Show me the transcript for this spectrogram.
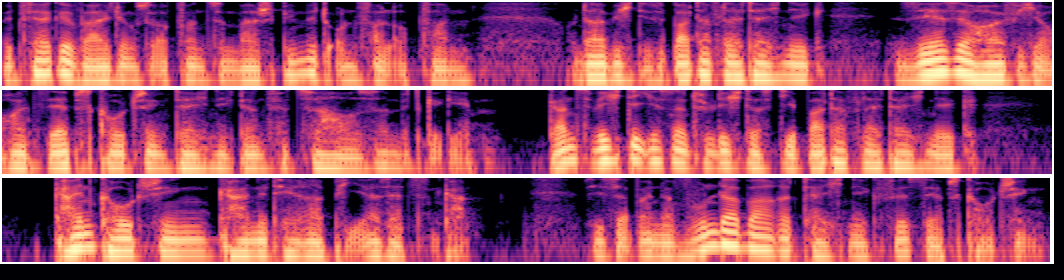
mit Vergewaltigungsopfern zum Beispiel, mit Unfallopfern. Und da habe ich diese Butterfly-Technik sehr, sehr häufig auch als Selbstcoaching-Technik dann für zu Hause mitgegeben. Ganz wichtig ist natürlich, dass die Butterfly-Technik kein Coaching, keine Therapie ersetzen kann. Sie ist aber eine wunderbare Technik für Selbstcoaching.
